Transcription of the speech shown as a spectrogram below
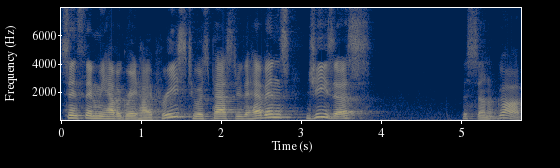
Since then we have a great high priest who has passed through the heavens, Jesus, the Son of God.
